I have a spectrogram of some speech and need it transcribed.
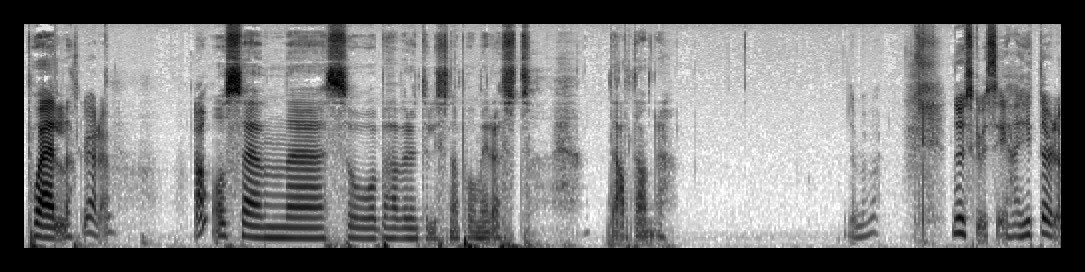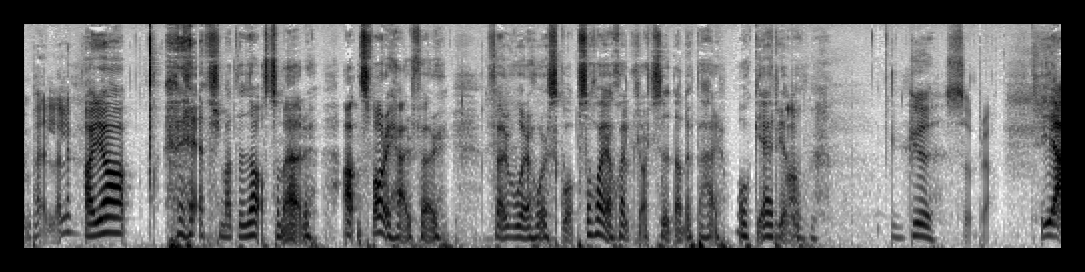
På L. Ska vi göra det? Och sen eh, så behöver du inte lyssna på min röst det är allt det andra. Nej, men va? Nu ska vi se, här hittar du den Pelle eller? Ja, jag, eftersom att det är jag som är ansvarig här för, för våra horoskop så har jag självklart sidan uppe här och är redo. Ja. Gud så bra. Ja.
